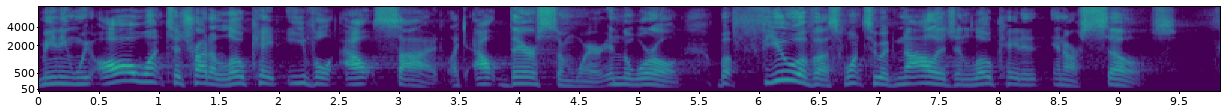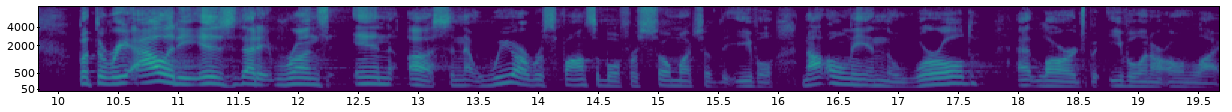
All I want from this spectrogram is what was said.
Meaning, we all want to try to locate evil outside, like out there somewhere in the world. But few of us want to acknowledge and locate it in ourselves. But the reality is that it runs in us and that we are responsible for so much of the evil, not only in the world at large, but evil in our own life.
